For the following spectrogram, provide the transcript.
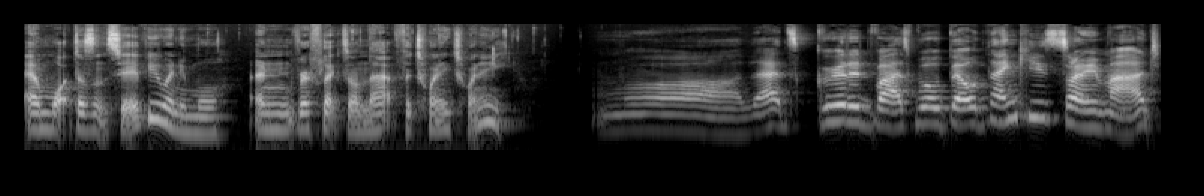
And what doesn't serve you anymore? And reflect on that for 2020. That's good advice. Well, Belle, thank you so much.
